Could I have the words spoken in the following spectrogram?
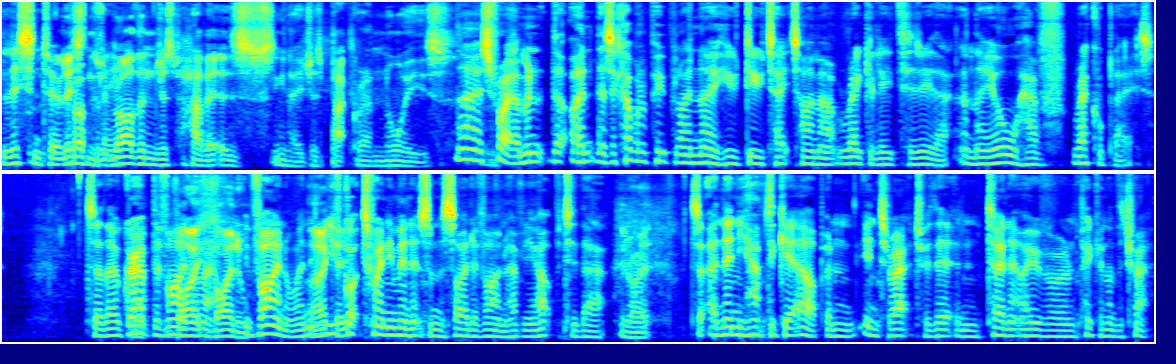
Listen to it listen, properly. to, rather than just have it as you know just background noise. No, it's right. I mean, th- I, there's a couple of people I know who do take time out regularly to do that, and they all have record players. So they'll grab What, the vinyl, vi- out- vinyl? vinyl, and Okay. you've got 20 minutes on the side of vinyl, haven't you, up to that? Right. So, and then you have to get up and interact with it and turn it over and pick another track,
